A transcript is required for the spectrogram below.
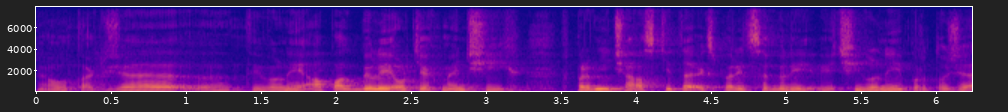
Jo, takže ty vlny, a pak byly o těch menších. V první části té expedice byly větší vlny, protože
